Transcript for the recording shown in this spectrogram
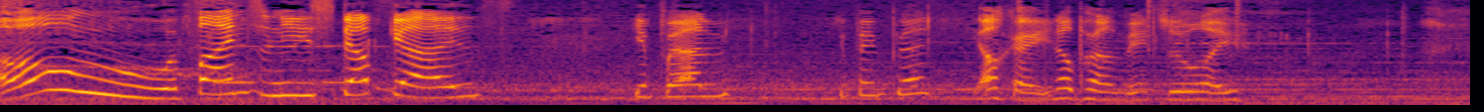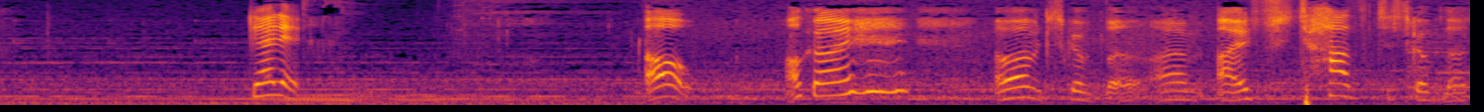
Oh, I find some new stuff, guys. You proud of me? You very proud? Okay, no me, so like... Get it. Oh, okay. I haven't discovered that. Um, I have discovered that.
